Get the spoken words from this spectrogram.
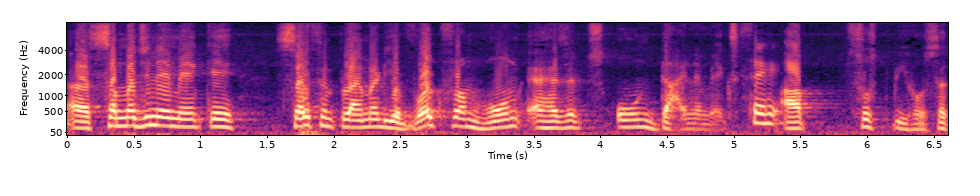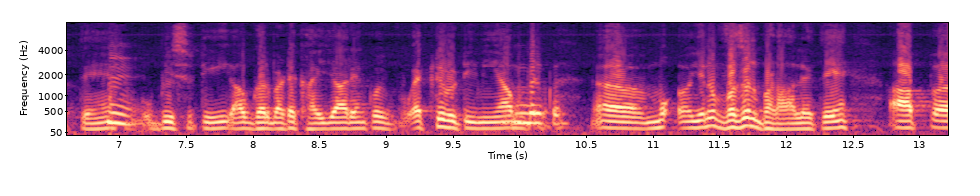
आ, समझने में कि सेल्फ एम्प्लॉयमेंट या work from home has its own dynamics आप सुस्त भी हो सकते हैं ओबिसिटी हम्म। आप घर बैठे खाई जा रहे हैं कोई एक्टिविटी नहीं है आप यू नो वज़न बढ़ा लेते हैं आप आ,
